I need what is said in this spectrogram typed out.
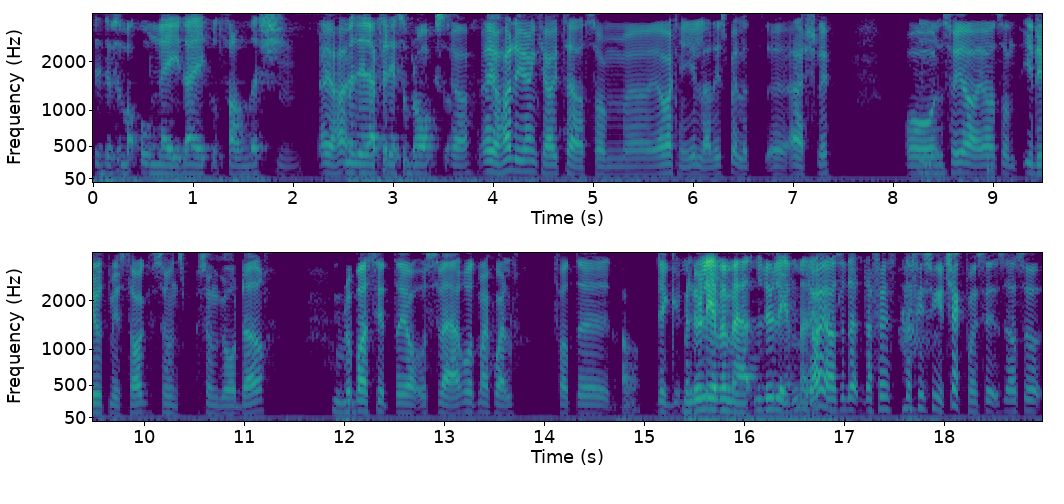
Det är typ som bara, åh nej det här gick åt fanders Mm. Ja, jag, Men det är därför det är så bra också Ja, jag hade ju en karaktär som eh, jag verkligen gillade i spelet, eh, Ashley. Och Mm. så gör jag ett sånt idiotmisstag så hon, så hon går och dör. Mm. Och då bara sitter jag och svär åt mig själv. För att eh, Ja. det... Men du lever med, du lever med Ja, det ja, alltså det, där, finns, där finns ju inget checkpoint. så- Alltså,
